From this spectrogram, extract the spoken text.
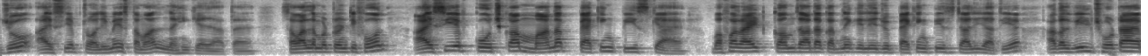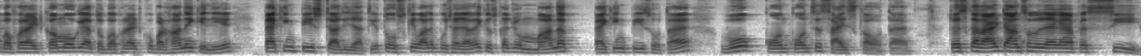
जो आईसीएफ ट्रॉली में इस्तेमाल नहीं किया जाता है। सवाल नंबर ट्वेंटी फोर कोच का मानक पैकिंग पीस क्या है? बफर हाइट कम ज़्यादा करने के लिए जो पैकिंग पीस डाली जाती है, अगर व्हील छोटा है, बफर हाइट कम हो गया तो बफर हाइट को बढ़ाने के लिए पैकिंग पीस डाली जाती है। तो उसके बारे में पूछा जा रहा है कि उसका जो मानक पैकिंग पीस होता है, वो कौन कौन से साइज़ का होता है। तो इसका राइट आंसर हो जाएगा यहाँ पे सी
